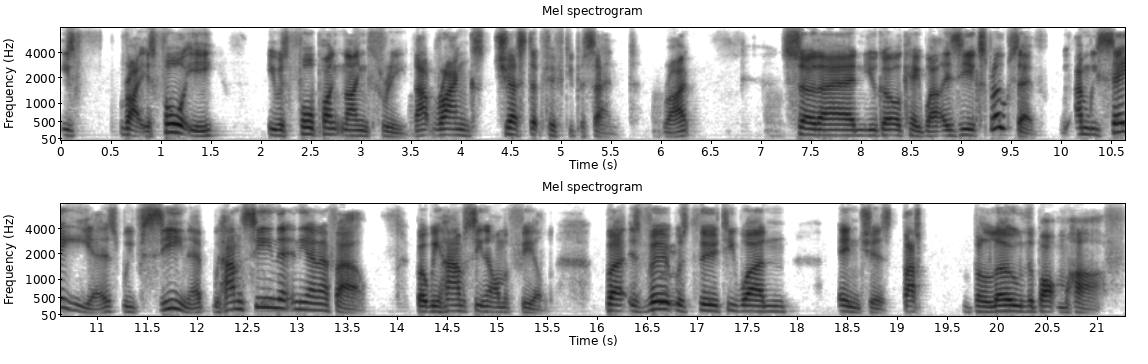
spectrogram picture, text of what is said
he's right? He's forty. He was four point nine three. That ranks just at fifty percent, right? So then you go, okay, well, is he explosive? And we say he is. We've seen it. We haven't seen it in the NFL, but we have seen it on the field. But his vert was 31 inches. That's below the bottom half.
